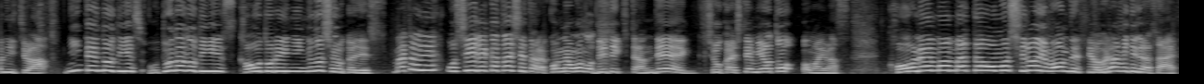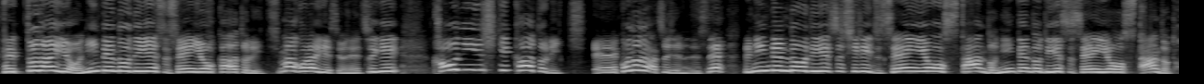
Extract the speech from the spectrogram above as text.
んにちは。任天堂 DS 大人の DS 顔トレーニングの紹介です。またね、押し入れ方してたらこんなもの出てきたんで、紹介してみようと思います。これもまた面白いもんですよ。裏見てください。セット内容、任天堂 DS 専用カートリッジ。まあこれはいいですよね。次、顔認識カートリッジ。えー、こんなのが付いてるんですね。で、任天堂 DS シリーズ専用スタンド、任天堂 DS 専用スタンドと。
